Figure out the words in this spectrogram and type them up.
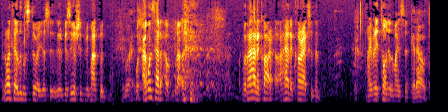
I don't want to tell a little story. Just uh, Bezir should be makbid. Well, I once had a, uh, when I had a car, I had a car accident. I already told you the Maisa. Get out.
